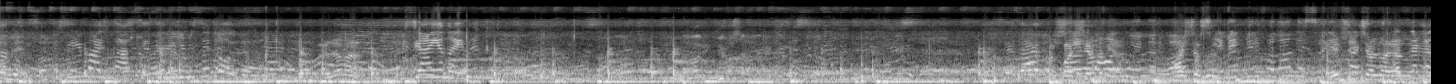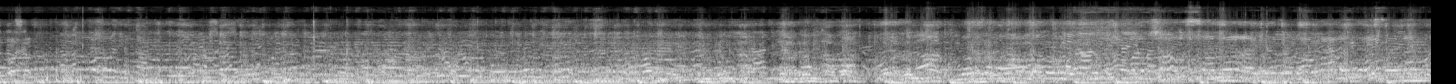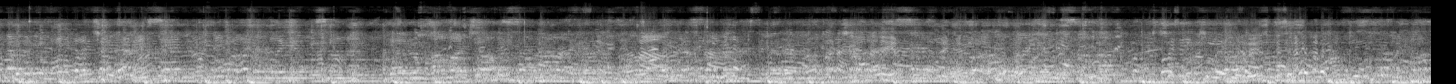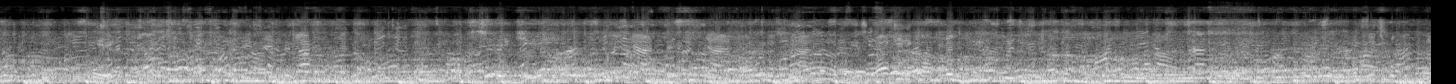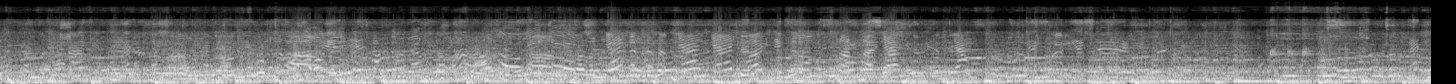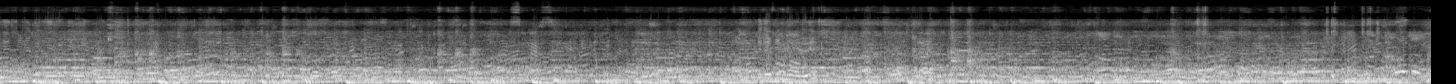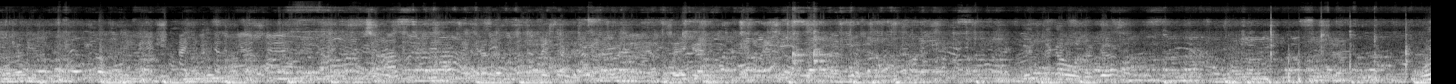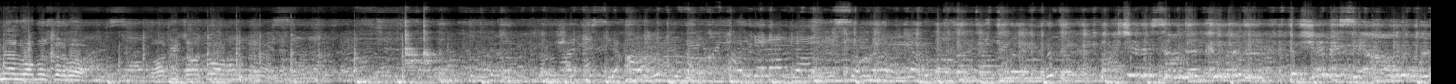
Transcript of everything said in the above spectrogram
Hüseyin Başkan senin elimizde doğdu. Öyle mi? Biz yan yanaydık. Başlayalım ya. Başlasın. Yemekleri falan da sıraya Hepsi içeride ayarlı. Hazırladım. Gente, que de bunu alayım. Un helvamızdır bu. Bir saati var bunun da. Bahçede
